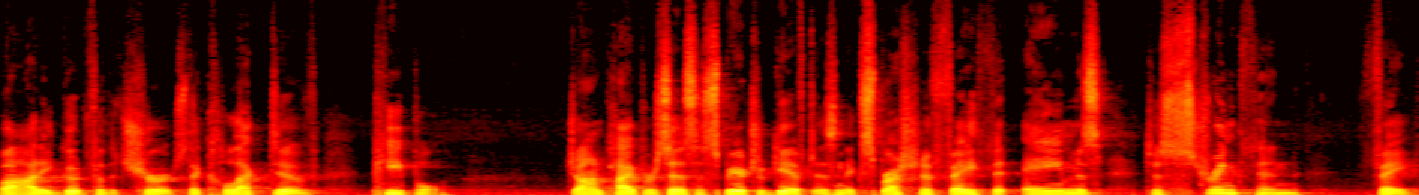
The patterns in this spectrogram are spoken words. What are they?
body, good for the church, the collective people. John Piper says a spiritual gift is an expression of faith that aims to strengthen faith,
